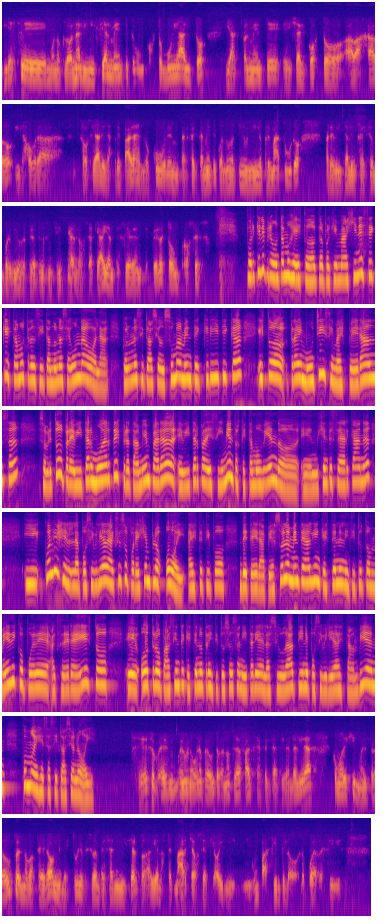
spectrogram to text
y ese monoclonal inicialmente tuvo un costo muy alto y actualmente eh, ya el costo ha bajado y las obras sociales, las prepagas, lo cubren perfectamente cuando uno tiene un niño prematuro para evitar la infección por el virus respiratorio sincitial. O sea que hay antecedentes, pero es todo un proceso. ¿Por qué le preguntamos esto, doctor? Porque imagínese que estamos transitando una segunda ola con una situación sumamente crítica. Esto trae muchísima esperanza, sobre todo para evitar muertes, pero también para evitar padecimientos que estamos viendo en gente cercana. ¿Y cuál es la posibilidad de acceso, por ejemplo, hoy a este tipo de terapia? ¿Solamente alguien que esté en el instituto médico puede acceder a esto? Eh, ¿Otro paciente que esté en otra institución sanitaria de la ciudad tiene posibilidades también? ¿Cómo es esa situación hoy? Sí, eso es, una buena pregunta para no crear falsas expectativas. En realidad, como dijimos, el producto del Novaferón, el estudio que se va a empezar a iniciar, todavía no está en marcha, o sea que hoy ningún paciente lo puede recibir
